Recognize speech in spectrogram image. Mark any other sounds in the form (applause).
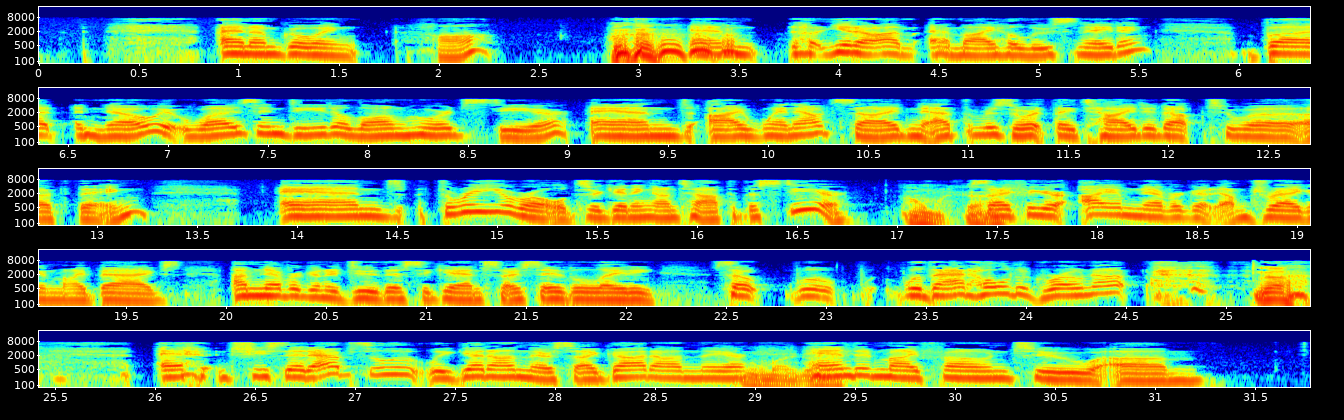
And I'm going, huh? (laughs) and you know, I'm, am I hallucinating? But no, it was indeed a longhorn steer, and I went outside, and at the resort they tied it up to a, a thing, and three-year-olds are getting on top of the steer. Oh my gosh. So I figure I am never going to, I'm dragging my bags. I'm never going to do this again. So I say to the lady, so will, will that hold a grown up? (laughs) (laughs) and she said, absolutely, get on there. So I got on there, Oh my handed my phone to, um,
